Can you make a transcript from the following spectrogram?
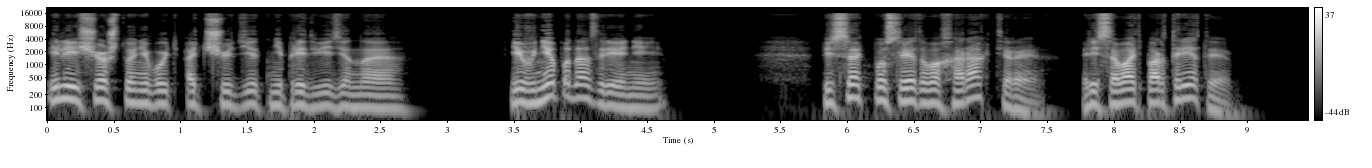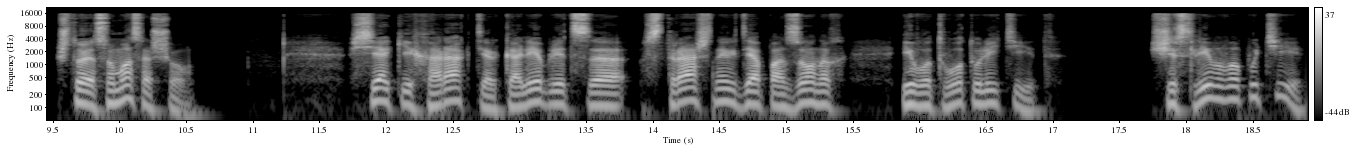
или еще что-нибудь отчудит непредвиденное. И вне подозрений. Писать после этого характеры, рисовать портреты. Что, я с ума сошел? Всякий характер колеблется в страшных диапазонах и вот-вот улетит. Счастливого пути!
